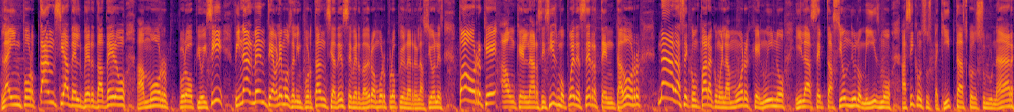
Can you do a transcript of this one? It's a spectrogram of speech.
la importancia del verdadero amor propio. Y sí, finalmente hablemos de la importancia de ese verdadero amor propio en las relaciones, porque aunque el narcisismo puede ser tentador, nada se compara como el amor genuino y la aceptación de uno mismo, así con sus pequitas, con su lunar,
